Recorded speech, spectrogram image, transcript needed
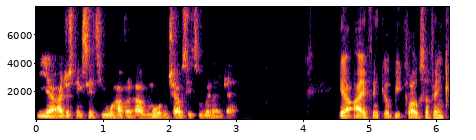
yeah, I just think City will have, a, have more than Chelsea to win it again. Yeah, I think it'll be close. I think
